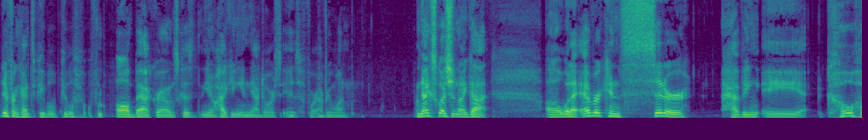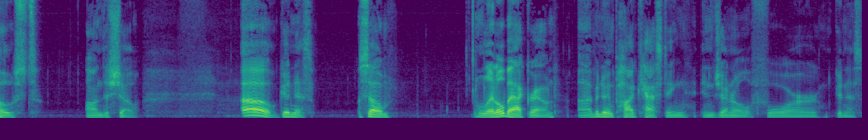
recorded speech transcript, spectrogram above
different kinds of people, people from all backgrounds, because you know hiking in the outdoors is for everyone. Next question I got: uh, Would I ever consider having a co-host on the show? Oh goodness! So, little background. I've been doing podcasting in general for goodness.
